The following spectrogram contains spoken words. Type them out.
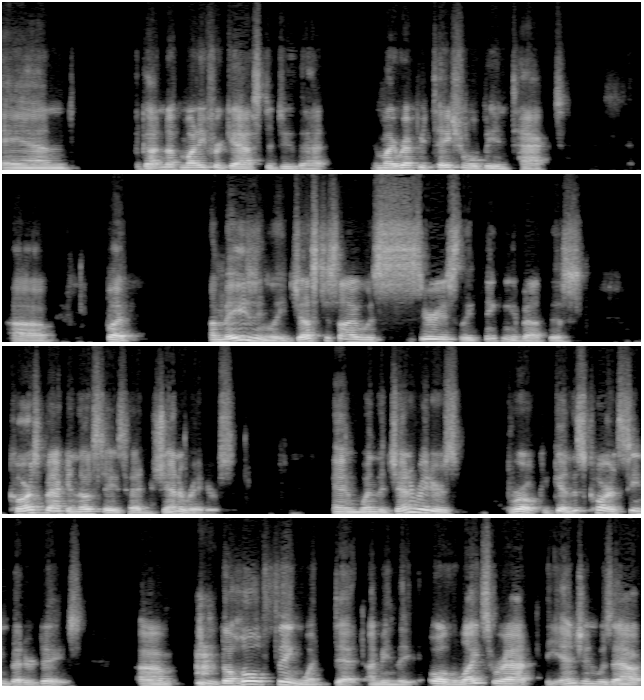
and I got enough money for gas to do that, and my reputation will be intact. Uh, but amazingly, just as I was seriously thinking about this, cars back in those days had generators. And when the generators broke, again, this car had seen better days. Um, the whole thing went dead. I mean, the, all the lights were out, the engine was out,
